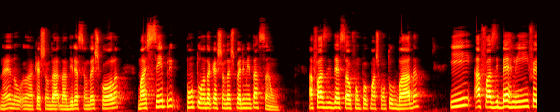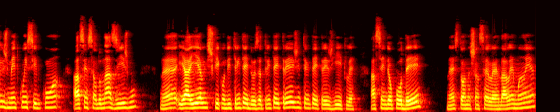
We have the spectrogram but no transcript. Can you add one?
né, no, na questão da, da direção da escola, mas sempre pontuando a questão da experimentação. A fase de Dessau foi um pouco mais conturbada e a fase de Berlim, infelizmente, coincide com a ascensão do nazismo, né? E aí eles ficam de 32 a 33, em 33 Hitler ascende ao poder, né? se torna chanceler da Alemanha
